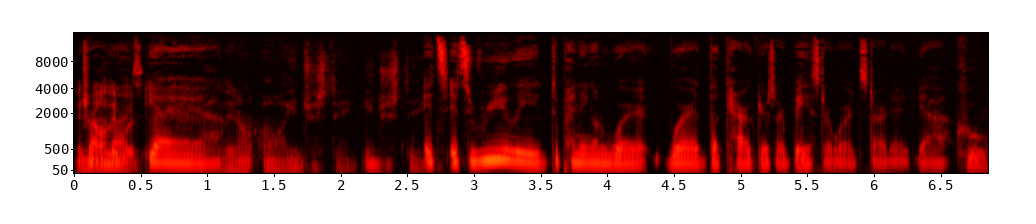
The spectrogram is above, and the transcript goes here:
In dramas. Nollywood. Yeah, yeah, yeah. They don't. Oh, interesting. Interesting. It's it's really depending on where where the characters are based or where it started. Yeah. cool.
